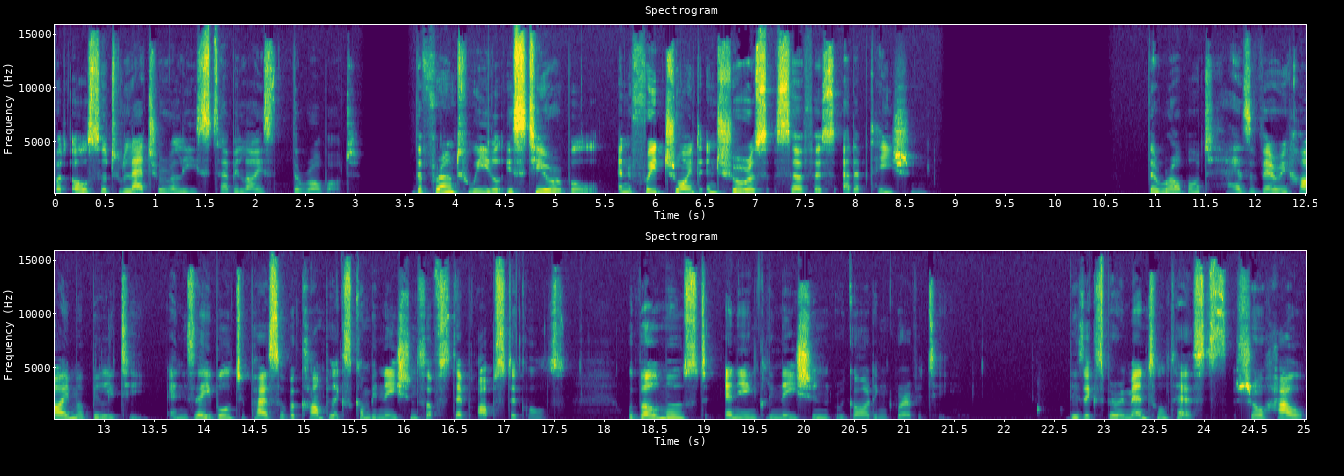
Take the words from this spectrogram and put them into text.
but also to laterally stabilize the robot. The front wheel is steerable and a free joint ensures surface adaptation. The robot has a very high mobility and is able to pass over complex combinations of step obstacles with almost any inclination regarding gravity. These experimental tests show how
